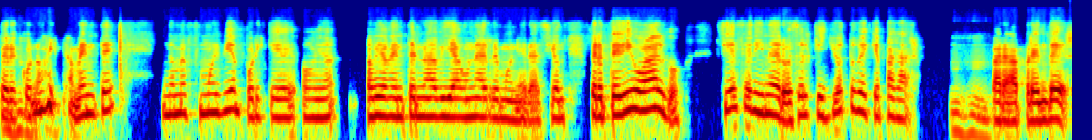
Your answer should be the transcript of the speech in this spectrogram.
pero económicamente no me fue muy bien porque obviamente no había una remuneración. Pero te digo algo, si ese dinero es el que yo tuve que pagar para aprender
